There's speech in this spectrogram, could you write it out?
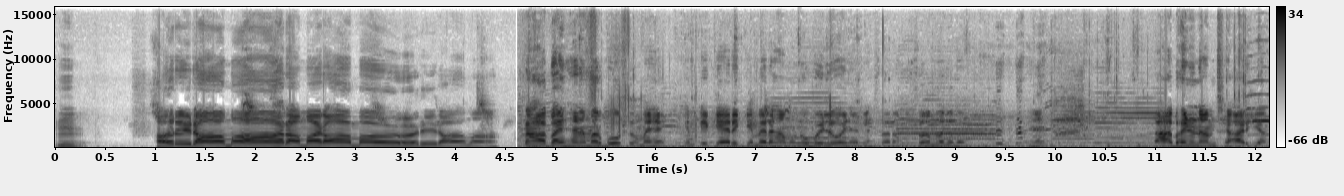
હમ. હરે રામ રામ રામ હરે રામ. હા ભાઈ છે ને મારો બહુ શરમ હે. કેમ કે ક્યારેક કેમેરા સામે ન બોલ્યો હોય ને એટલે શરમ શરમ લાગે ભાઈ. હે? આ ભાઈનું નામ છે આર્યન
